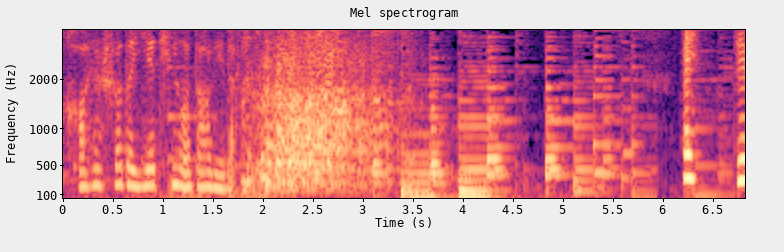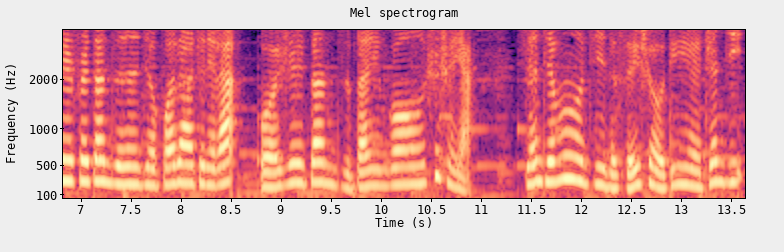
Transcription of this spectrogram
好像说的也挺有道理的。嘿，今日份段子就播到这里啦。我是段子搬运工是谁呀？喜欢节目记得随手订阅专辑，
